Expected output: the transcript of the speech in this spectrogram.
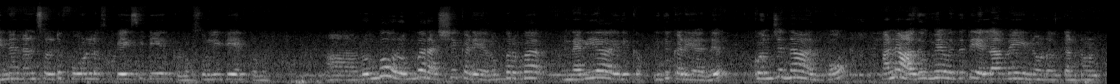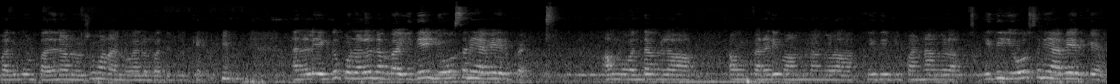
என்னென்னு சொல்லிட்டு ஃபோனில் பேசிகிட்டே இருக்கணும் சொல்லிகிட்டே இருக்கணும். ரொம்ப ரொம்ப ரஷ்ஷு கிடையாது. ரொம்ப ரொம்ப நிறையா இதுக்கு இது கிடையாது. கொஞ்சம் தான் இருக்கும். ஆனால் அதுவுமே வந்துட்டு எல்லாமே என்னோட கண்ட்ரோல் பதிமூணு பதினாலு வருஷமாக நான் அங்கே வேலை பார்த்துட்டு இருக்கேன். அதனால் எங்கே போனாலும் நம்ம இதே யோசனையாகவே இருப்பேன். அவங்க வந்தாங்களா? அவங்க கண்ணாடி வாங்கினாங்களா? இது இப்படி பண்ணாங்களா? இது யோசனையாகவே இருக்கேன்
